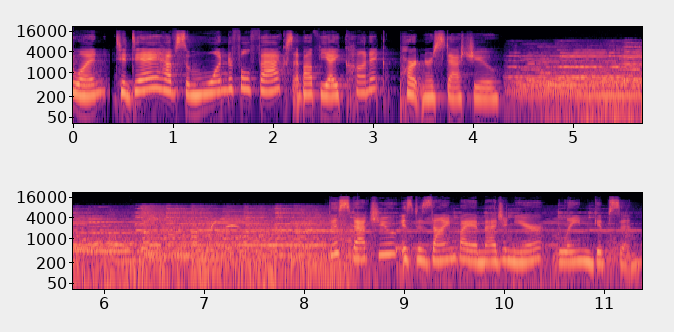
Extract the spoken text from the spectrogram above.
everyone! Today I have some wonderful facts about the iconic partner statue. This statue is designed by Imagineer Blaine Gibson.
